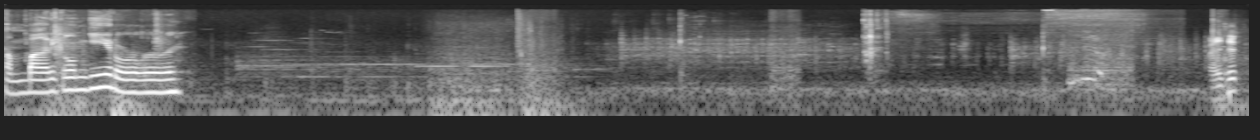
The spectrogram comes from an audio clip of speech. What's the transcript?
Somebody come get her. What is it?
